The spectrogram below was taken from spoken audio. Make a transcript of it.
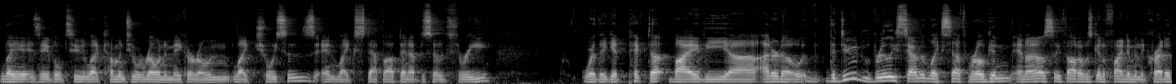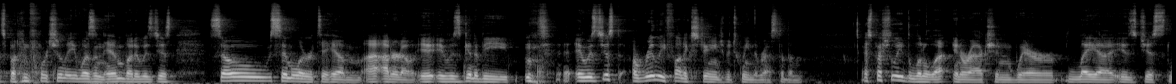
leia is able to like come into her own and make her own like choices and like step up in episode three where they get picked up by the uh, I don't know the dude really sounded like Seth Rogen and I honestly thought I was going to find him in the credits but unfortunately it wasn't him but it was just so similar to him. I, I don't know. It, it was going to be it was just a really fun exchange between the rest of them. Especially the little interaction where Leia is just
